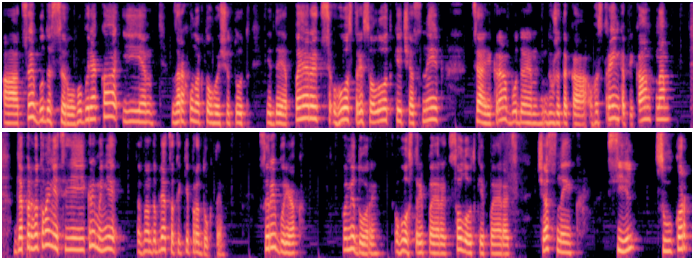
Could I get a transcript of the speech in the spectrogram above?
А це буде сирого буряка. І за рахунок того, що тут іде перець, гострий, солодкий, часник, ця ікра буде дуже така гостренька, пікантна. Для приготування цієї ікри мені знадобляться такі продукти: сирий буряк, помідори, гострий перець, солодкий перець, часник, сіль, цукор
